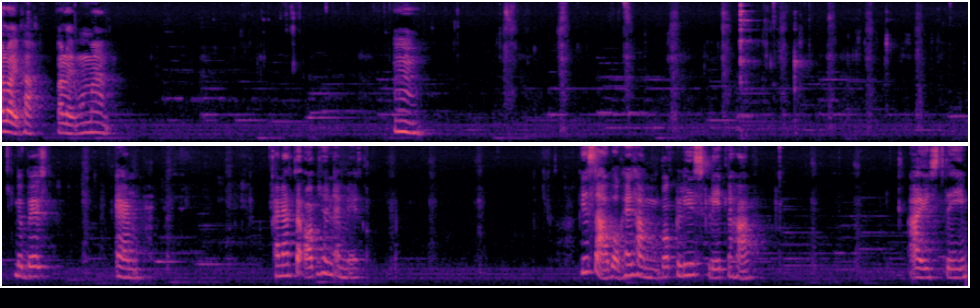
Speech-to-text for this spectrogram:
อร่อยค่ะ อร่อยมากๆ อืม the best and another option I make พี่สาวบอกให้ทำบรอกลีสลิดนะคะ I steam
